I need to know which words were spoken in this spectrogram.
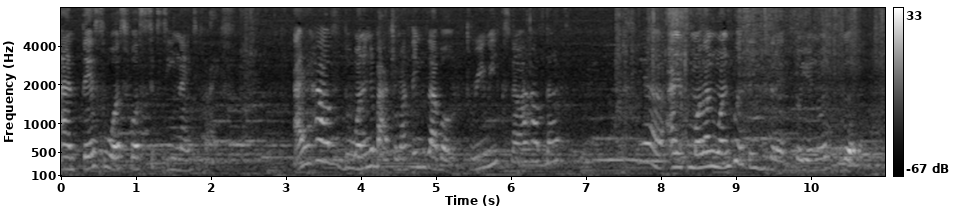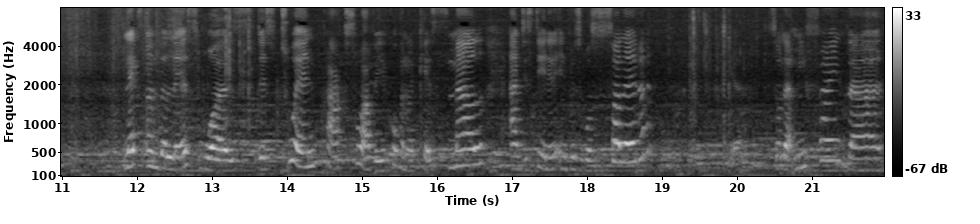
And this was for 16.95 i have the one in the bathroom. I think it's about three weeks now i have that. Yeah and it's more than one person using it so you know it's good. Next on the list was this twin pack suave coconut kiss smell anti-staining invisible solid so let me find that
